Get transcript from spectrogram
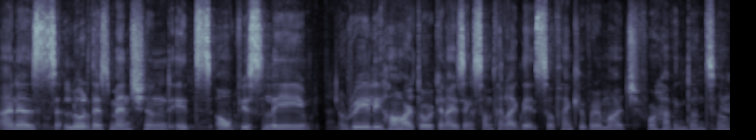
And as Lourdes mentioned, it's obviously really hard organizing something like this. So thank you very much for having done so.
